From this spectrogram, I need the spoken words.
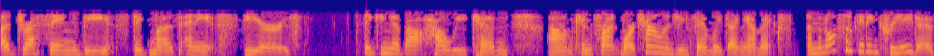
addressing the stigmas, any fears, thinking about how we can um, confront more challenging family dynamics, and then also getting creative.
